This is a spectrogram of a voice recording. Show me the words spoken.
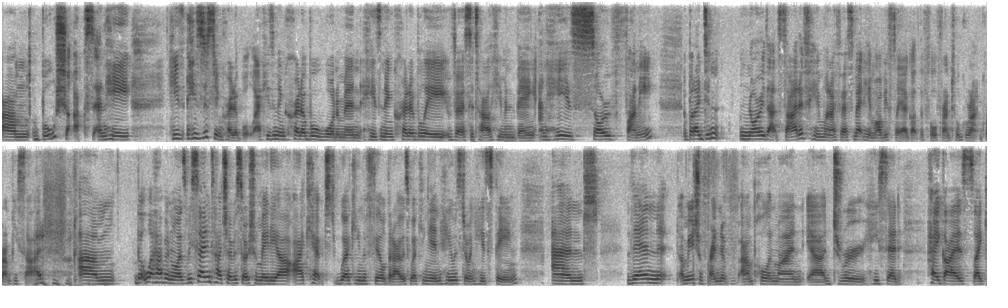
um, bull sharks, and he he's he's just incredible. Like he's an incredible waterman. He's an incredibly versatile human being, and he is so funny. But I didn't know that side of him when I first met him. Obviously, I got the full frontal grumpy side. um, but what happened was we stayed in touch over social media. I kept working the field that I was working in. He was doing his thing, and then a mutual friend of um, Paul and mine, uh, Drew, he said, "Hey guys, like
